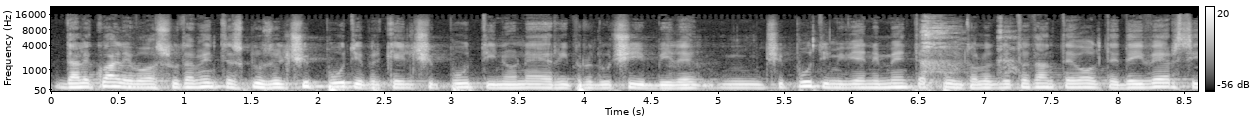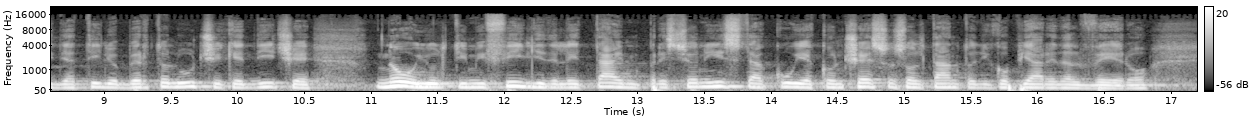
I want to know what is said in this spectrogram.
dalle quali avevo assolutamente escluso il Cipputi perché il Cipputi non è riproducibile. Il mm, Cipputi mi viene in mente appunto, l'ho detto tante volte, dei versi di Attilio Bertolucci che dice noi ultimi figli dell'età impressionista a cui è concesso soltanto di copiare dal vero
